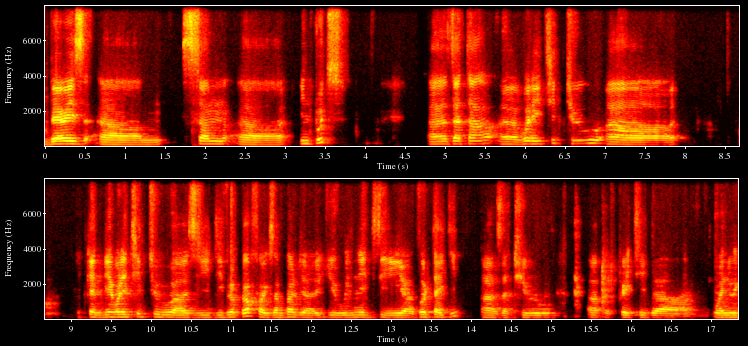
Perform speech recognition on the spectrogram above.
there is um, some uh, inputs uh, that are uh, related to uh, it can be related to the developer. For example, you will need the uh, Vault ID that you uh, created uh, when we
